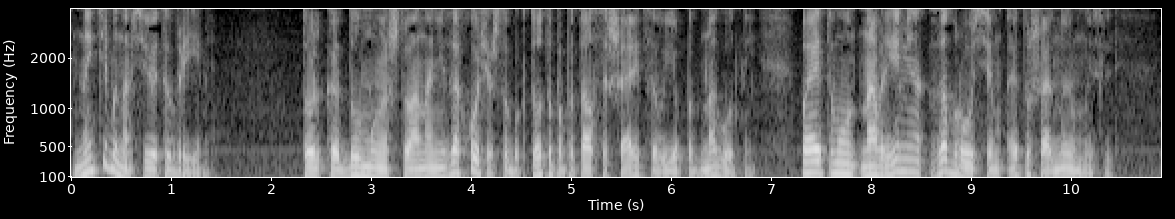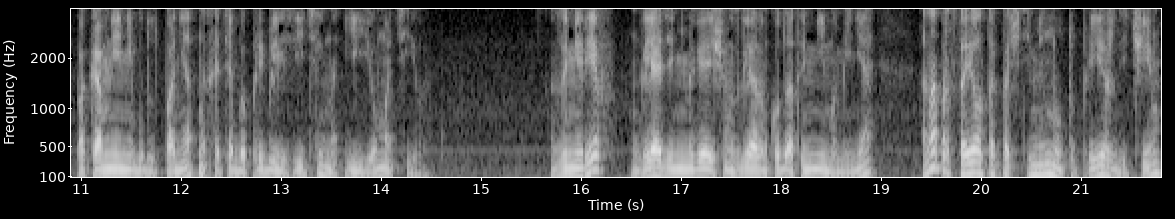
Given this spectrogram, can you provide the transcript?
Найти бы на все это время. Только думаю, что она не захочет, чтобы кто-то попытался шариться в ее подноготной. Поэтому на время забросим эту шальную мысль, пока мне не будут понятны хотя бы приблизительно ее мотивы. Замерев, глядя немигающим взглядом куда-то мимо меня, Она простояла так почти минуту, прежде чем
